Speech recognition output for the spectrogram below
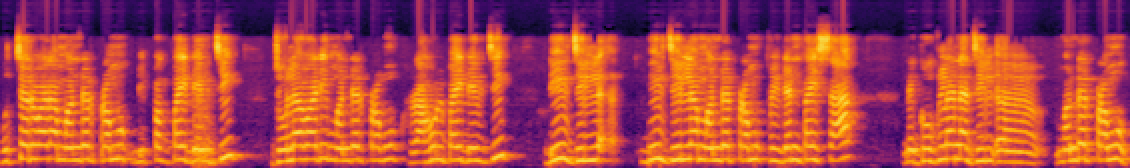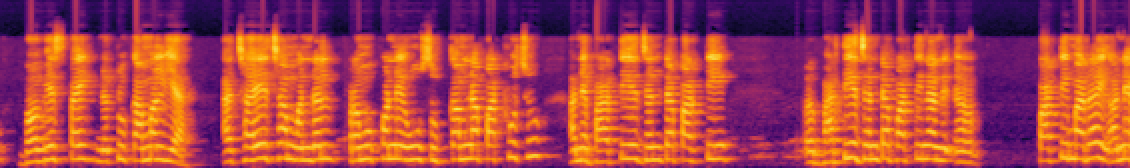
બુચરવાડા મંડળ પ્રમુખ દીપકભાઈ દેવજી ઝોલાવાડી મંડળ પ્રમુખ રાહુલભાઈ દેવજી દીવ જિલ્લા દીવ જિલ્લા મંડળ પ્રમુખ ક્રિડનભાઈ શાહ ને ઘોઘલાના મંડળ પ્રમુખ ભવ્યેશભાઈ નટુ કામલિયા. આ છ એ છ મંડળ પ્રમુખોને હું શુભકામના પાઠવું છું અને ભારતીય જનતા પાર્ટી ભારતીય જનતા પાર્ટીના પાર્ટીમાં રહી અને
